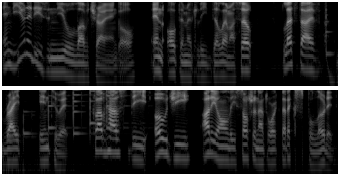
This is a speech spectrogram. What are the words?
and Unity's new love triangle, and ultimately Dilemma. So let's dive right into it. Clubhouse, the OG audio only social network that exploded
